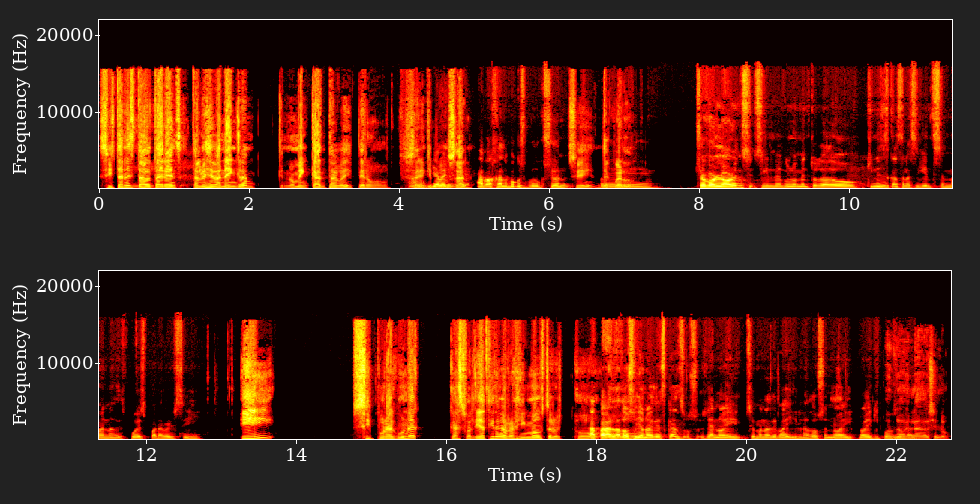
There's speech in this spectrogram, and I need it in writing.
Si está necesitado sí. Tyrants, tal vez Evan Engram, que no me encanta, güey, pero saben que puede usar. Ha bajado un poco su producción. Sí, de acuerdo. Eh, Trevor Lawrence, si en algún momento dado, ¿quiénes descansan la siguiente semana después para ver si. Y si por alguna casualidad tiran a Raheem Monster o, Ah, para la 12 ya no hay descansos, ya no hay semana de bye. En la 12 no hay, no hay equipos no, en la 12 no.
